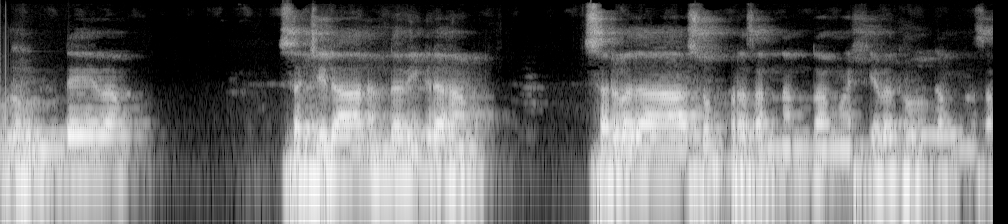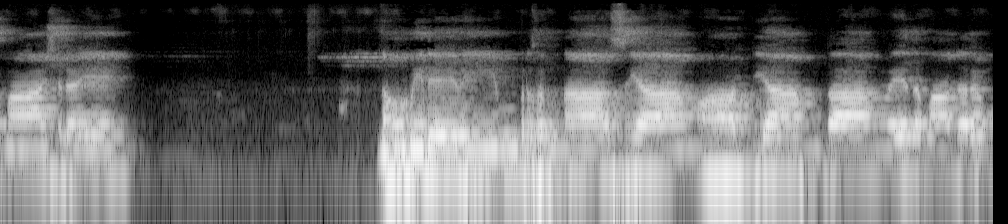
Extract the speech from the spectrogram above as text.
गुरुं देवं सच्चिदानन्दविग्रहं सर्वदा सुप्रसन्नन्दं ह्यवधूतं समाश्रये नौमि देवीं प्रसन्नास्याम् आद्यां तां वेदमातरम्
